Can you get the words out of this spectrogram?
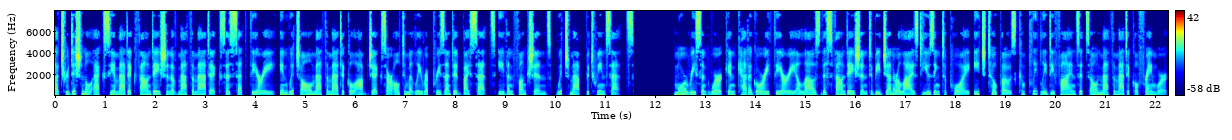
A traditional axiomatic foundation of mathematics is set theory, in which all mathematical objects are ultimately represented by sets even functions, which map between sets. More recent work in category theory allows this foundation to be generalized using topoi. Each topos completely defines its own mathematical framework.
